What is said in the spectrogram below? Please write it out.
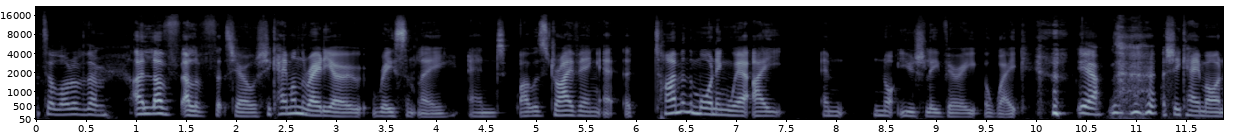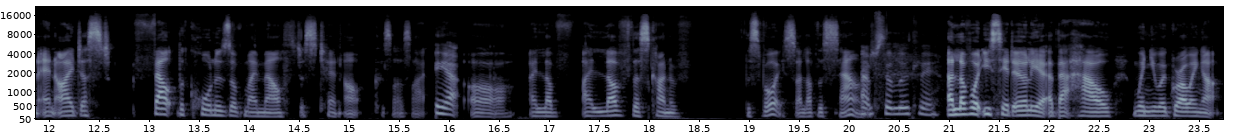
it's a lot of them. I love Ella Fitzgerald. She came on the radio recently, and I was driving at a time in the morning where I am not usually very awake. Yeah. she came on, and I just felt the corners of my mouth just turn up because I was like, yeah, "Oh, I love, I love this kind of this voice. I love the sound." absolutely. I love what you said earlier about how when you were growing up,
